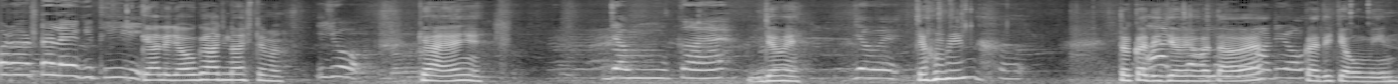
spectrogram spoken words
पराठा लेगी थी। क्या ले जाओगे आज नाश्ते में? यो। क्या है ये? जम का है। जमे। जमे। चाउमीन। तो कदी जमे बताओ है। कदी चाउमीन।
